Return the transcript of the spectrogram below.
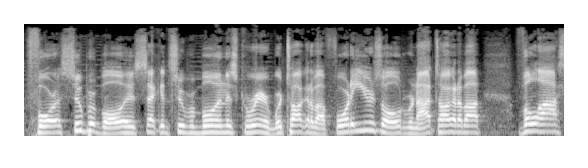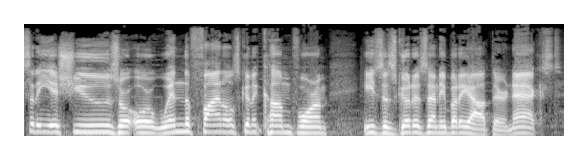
for a Super Bowl, his second Super Bowl in his career. We're talking about 40 years old. We're not talking about velocity issues or, or when the final's going to come for him. He's as good as anybody out there. Next.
